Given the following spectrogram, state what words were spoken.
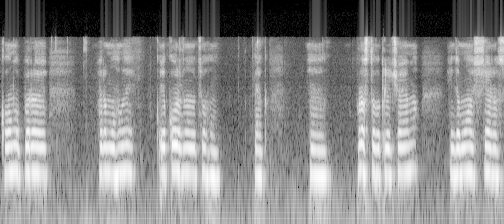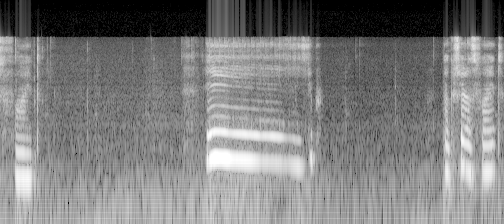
коли ми пере... перемогли я кожного цього. Так. Е, просто виключаємо. І дамо ще раз файт. Ей-й-й. Так, ще раз файт.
